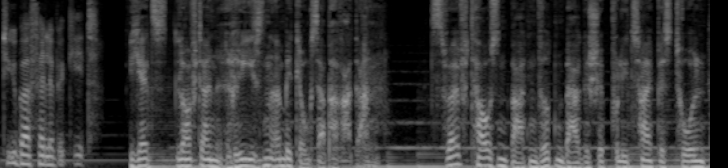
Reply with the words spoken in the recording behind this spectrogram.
die Überfälle begeht. Jetzt läuft ein Riesenermittlungsapparat an. 12.000 baden-württembergische Polizeipistolen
